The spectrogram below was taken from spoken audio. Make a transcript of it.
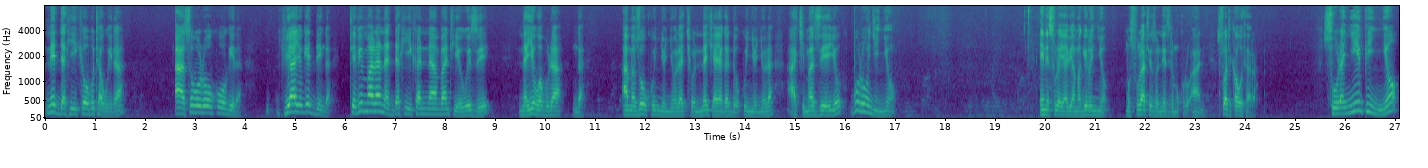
neddakiika obutawera asobola okwogera byayogedde nga tebimala naddakiika namba nti eweze naye wabula nga amaze okunyonyola kyonna kyayagadde okunyonyola akimazeeyo bulungi nnyo. Ene esula yabyamagero nnyo mu sulaati zonna eziri mu qurani surati kauthara suula nyimpi nnyo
